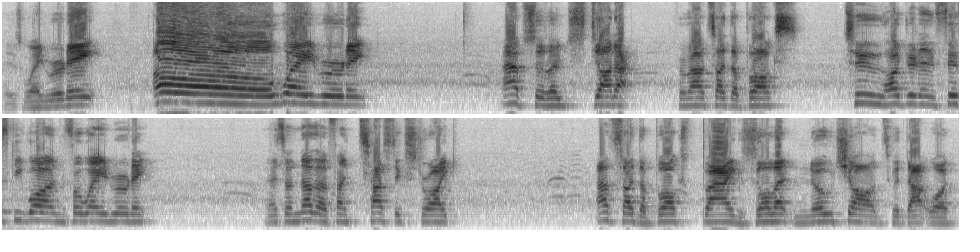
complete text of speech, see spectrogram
There's Wayne Rooney. Oh, Wayne Rooney. Absolute stunner from outside the box. 251 for Wayne Rooney. It's another fantastic strike. Outside the box, bang, Zoet, no chance with that one.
